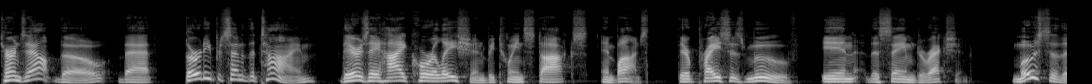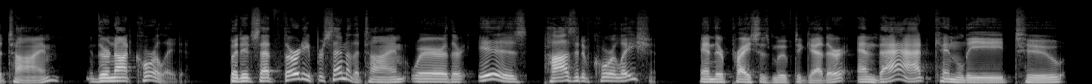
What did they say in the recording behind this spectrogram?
Turns out, though, that 30% of the time, there's a high correlation between stocks and bonds. Their prices move in the same direction. Most of the time, they're not correlated. But it's that 30% of the time where there is positive correlation and their prices move together. And that can lead to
